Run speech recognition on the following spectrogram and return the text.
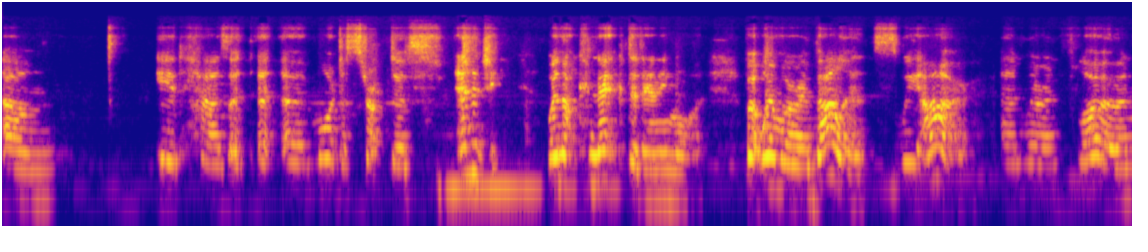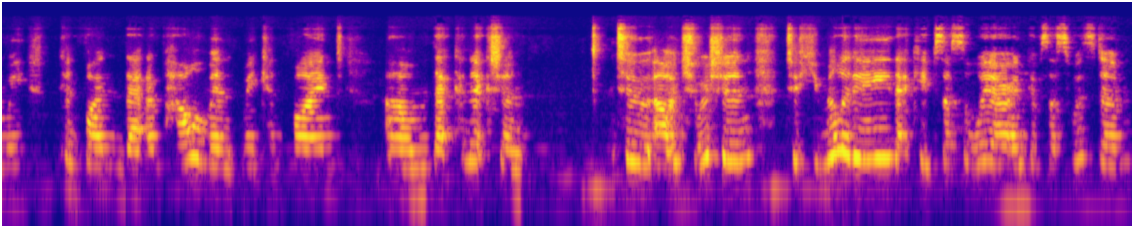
um, it has a, a, a, more destructive energy. We're not connected anymore. But when we're in balance, we are and we're in flow and we can find that empowerment, we can find um, that connection to our intuition, to humility that keeps us aware and gives us wisdom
